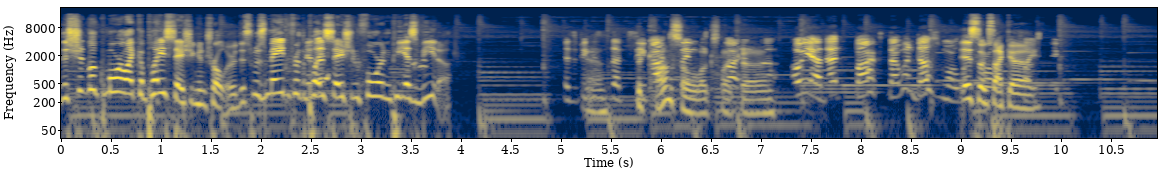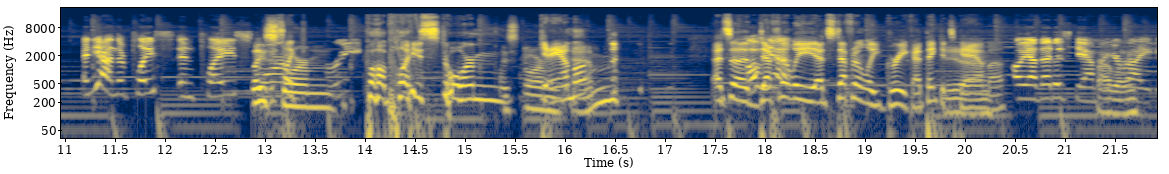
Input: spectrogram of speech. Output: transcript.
This should look more like a PlayStation controller. This was made for the Is it? PlayStation 4 and PS Vita. Is it because Yeah. that's The the console looks like a- Oh yeah, that box. That one does more. This looks like a- PlayStation. And yeah, and they're place in play storm. Playstorm- Green. Play Storm. Playstorm Gamma? M? That's a Oh, yeah. definitely. It's definitely Greek. I think it's Yeah. Gamma. Oh yeah, that is Gamma. You're right.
